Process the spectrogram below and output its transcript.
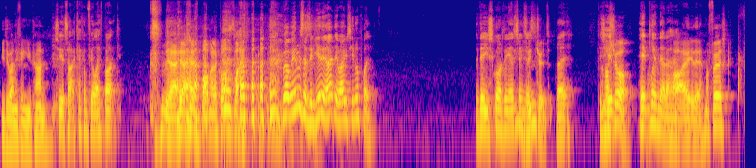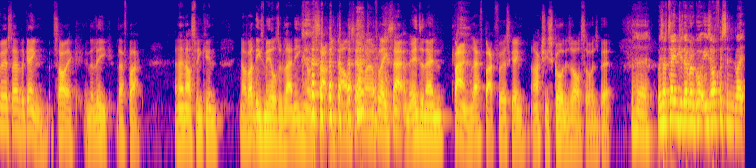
you do anything you can. So you're trying to kick him for your life back? yeah, yeah, bottom of the class, like Well, where was Izaguirre that day? Why was he not playing? The day you scored against he's Rangers? injured. Right. Did I'm you not hate, sure. hate playing there? I Oh, I hated it. My first first ever game at Celtic in the league, left back, and then I was thinking, you know, I've had these meals with Lenny. You know, he sat me down, said I'm going to play centre mid, and then bang, left back first game. I actually scored as well, so it was a bit. Uh-huh. Was there times you'd ever go to his office and like?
